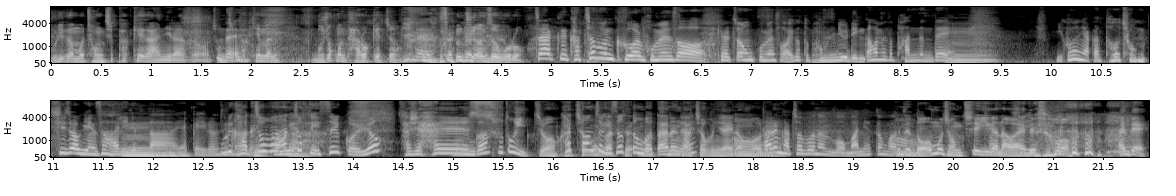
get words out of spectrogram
우리가 뭐 정치 파케가 아니라서 정치 네. 파케면 무조건 다뤘겠죠. 네. 3주 연속으로. 제가 그 가처분 그걸 보면서 결정 보면서 아, 이것도 법률인가 하면서 봤는데 음, 이거는 약간 더 정치적인 사안이겠다. 음. 약간 이런 우리 가처분 한 적도 있을 걸요? 사실 할 뭔가? 수도 있죠. 가처분 적 같은 있었던 뭐 것 다른 같은데? 가처분이나 이런 어. 거를. 다른 가처분은 뭐 많이 했던 거 근데 같은데 너무 정치 얘기가 정치. 나와야 돼서. 아 근데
